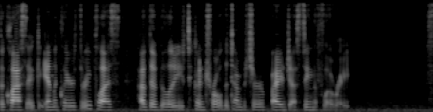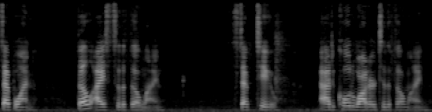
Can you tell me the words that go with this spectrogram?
The Classic and the Clear 3 Plus have the ability to control the temperature by adjusting the flow rate. Step 1. Fill ice to the fill line. Step 2. Add cold water to the fill line.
